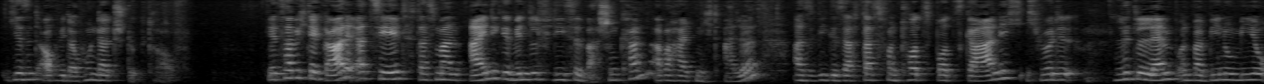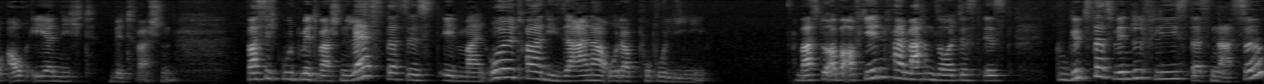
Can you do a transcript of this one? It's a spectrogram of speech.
Hier sind auch wieder 100 Stück drauf. Jetzt habe ich dir gerade erzählt, dass man einige Windelfliese waschen kann, aber halt nicht alle. Also wie gesagt, das von Totspots gar nicht. Ich würde Little Lamp und Babino Mio auch eher nicht mitwaschen. Was sich gut mitwaschen lässt, das ist eben mein Ultra, die Sana oder Popolini. Was du aber auf jeden Fall machen solltest, ist, du gibst das Windelflies, das Nasse,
